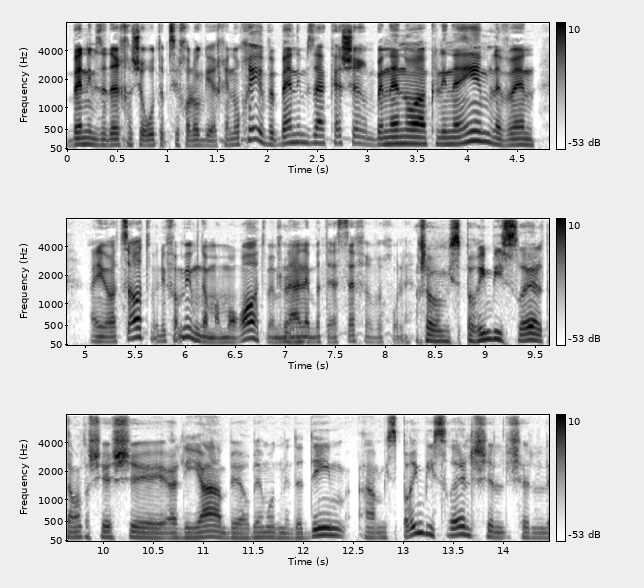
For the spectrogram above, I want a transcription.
בין אם זה דרך השירות הפסיכולוגי החינוכי, ובין אם זה הקשר בינינו הקלינאים לבין היועצות, ולפעמים גם המורות ומנהלי כן. בתי הספר וכולי. עכשיו, המספרים בישראל, אתה אמרת שיש uh, עלייה בהרבה מאוד מדדים. המספרים בישראל של, של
